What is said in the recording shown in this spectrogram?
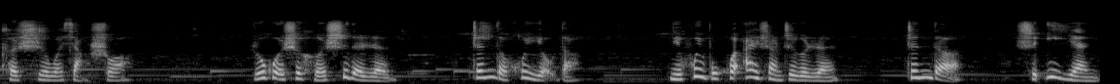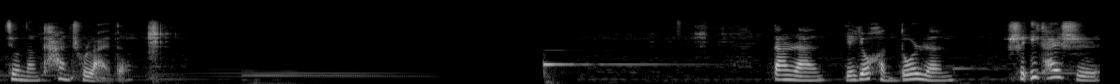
可是我想说，如果是合适的人，真的会有的。你会不会爱上这个人，真的是一眼就能看出来的。当然，也有很多人是一开始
